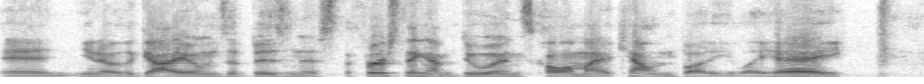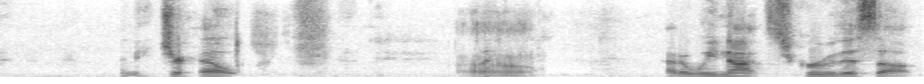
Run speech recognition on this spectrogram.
and you know the guy owns a business, the first thing I'm doing is calling my accountant buddy, like, "Hey, I need your help. Oh, How do we not screw this up?"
